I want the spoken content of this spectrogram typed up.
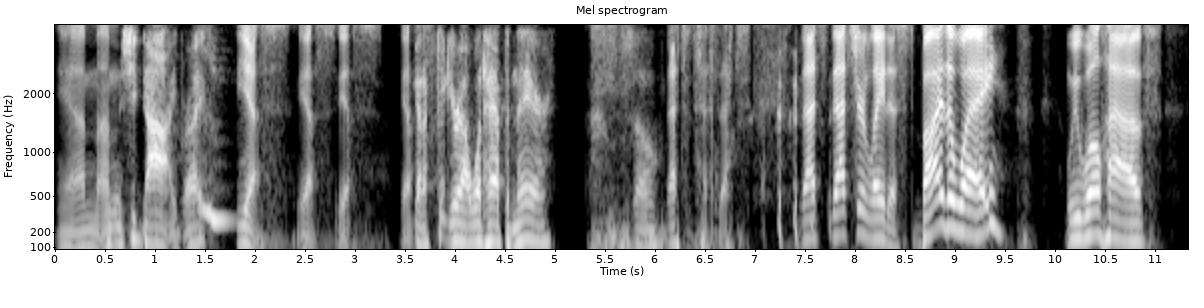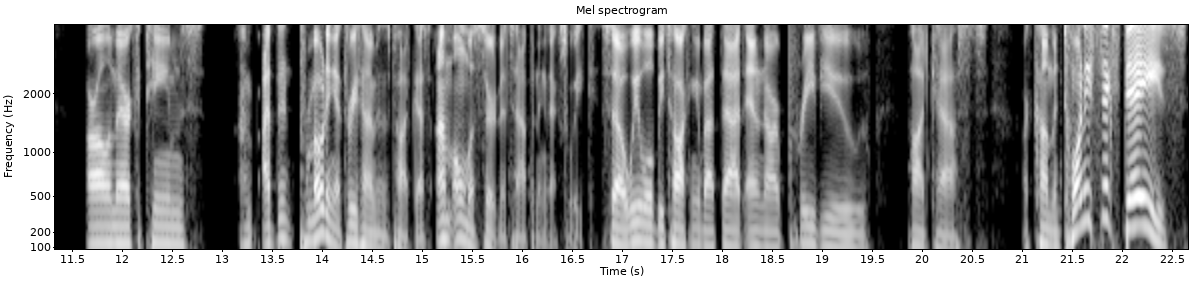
Yeah, I'm. I'm. she died, right? Yes, yes, yes, yes. Got to figure out what happened there. So That's that's that's that's your latest. By the way, we will have our All America teams. I'm, I've been promoting it three times in this podcast. I'm almost certain it's happening next week. So we will be talking about that, and our preview podcasts are coming. 26 days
